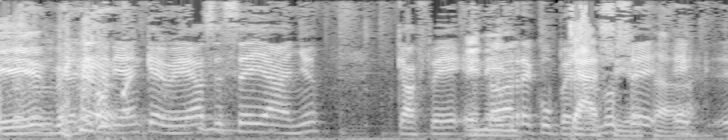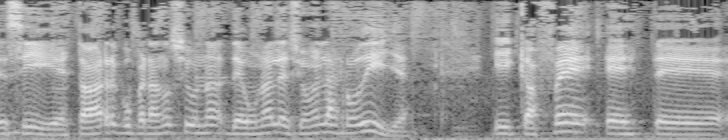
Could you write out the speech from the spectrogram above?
Sí, pero ustedes pero- tenían que ver hace seis años. Café En estaba recuperándose, estaba. eh, sí, estaba recuperándose una, de una lesión en las rodillas. Y Café este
